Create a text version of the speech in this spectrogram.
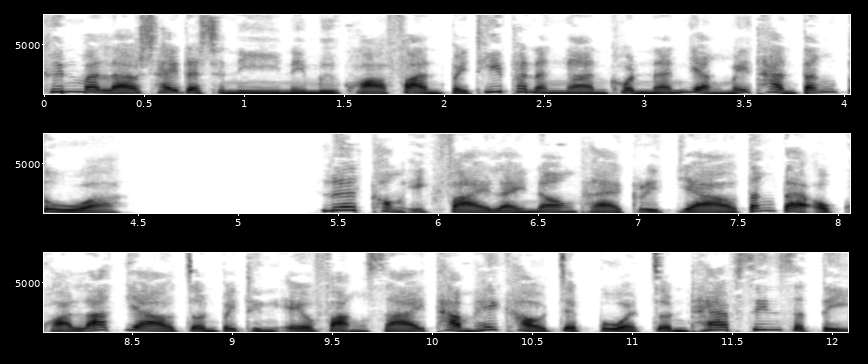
ขึ้นมาแล้วใช้ดัชนีในมือขวาฟันไปที่พนักงงานคนนั้นอย่างไม่ทันตั้งตัวเลือดของอีกฝ่ายไหลนองแผลกรีดยาวตั้งแต่อกขวาลากยาวจนไปถึงเอวฝั่งซ้ายทำให้เขาเจ็บปวดจนแทบสิ้นสติ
